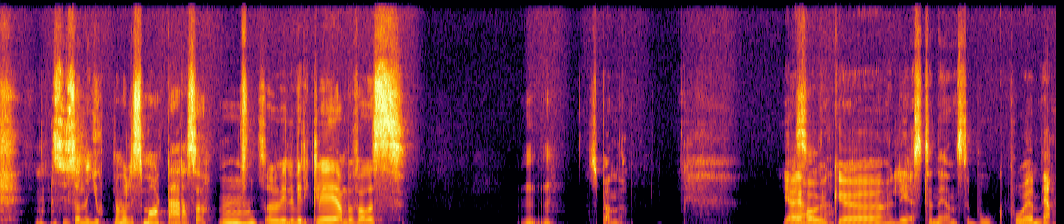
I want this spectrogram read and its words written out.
Jeg syns han har gjort noe veldig smart der, altså. Så det vil virkelig anbefales. Spennende. Jeg har jo ikke lest en eneste bok på M, jeg.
